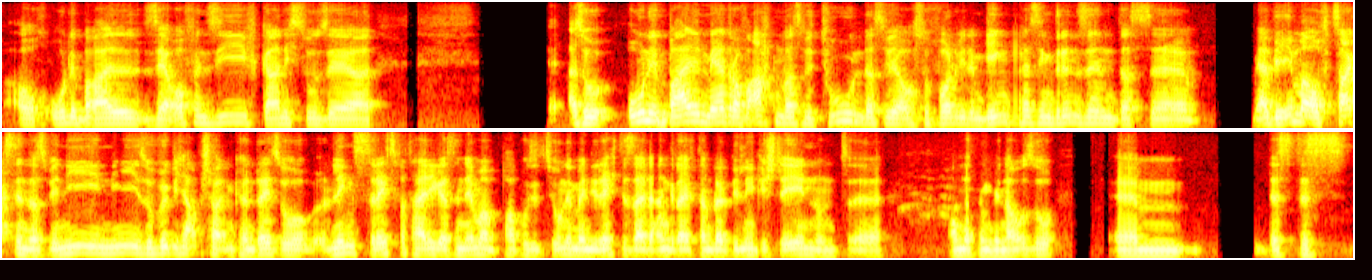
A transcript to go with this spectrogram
auch ohne Ball sehr offensiv, gar nicht so sehr also ohne Ball mehr darauf achten, was wir tun, dass wir auch sofort wieder im Gegenpressing drin sind, dass äh, ja, wir immer auf Zack sind, dass wir nie, nie so wirklich abschalten können. So links, Rechtsverteidiger sind immer ein paar Positionen, wenn die rechte Seite angreift, dann bleibt die linke stehen und äh, andersrum genauso. Ähm, das das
